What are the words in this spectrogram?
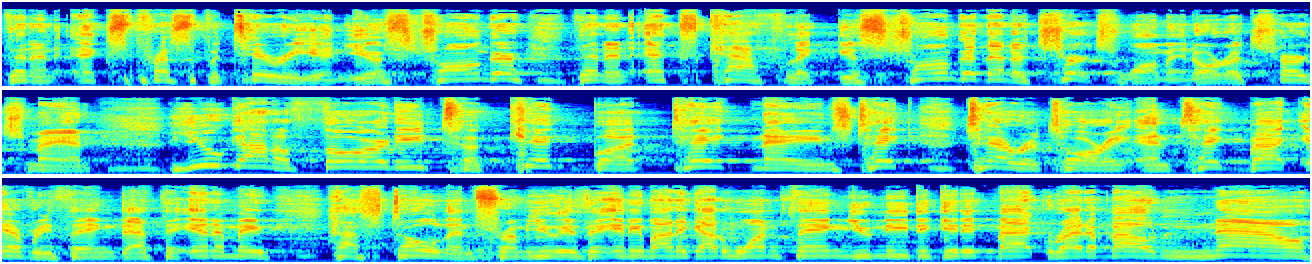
than an ex Presbyterian. You're stronger than an ex Catholic. You're stronger than a church woman or a church man. You got authority to kick butt, take names, take territory, and take back everything that the enemy has stolen from you. Is there anybody got one thing you need to get it back right about now?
